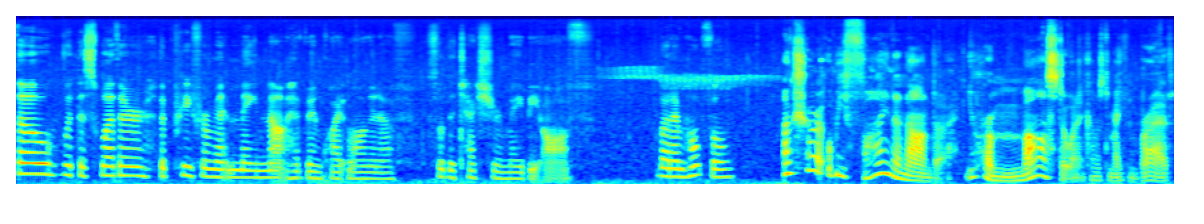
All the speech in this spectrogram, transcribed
Though, with this weather, the pre ferment may not have been quite long enough, so the texture may be off. But I'm hopeful. I'm sure it'll be fine, Ananda. You're a master when it comes to making bread.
